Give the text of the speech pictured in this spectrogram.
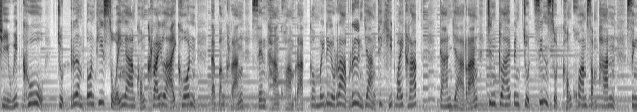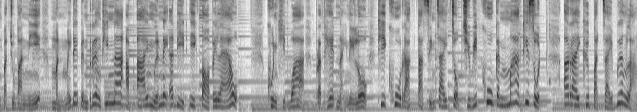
ชีวิตคู่ จุดเริ่มต้นที่สวยงามของใครหลายคน แต่บางครั้งเส้นทางความรักก็ไม่ได้ราบรื่นอย่างที่คิดไว้ครับ การหย่าร้างจึงกลายเป็นจุดสิ้นสุดของความสัมพันธ์ ซึ่งปัจจุบันนี้มันไม่ได้เป็นเรื่องที่น่าอับอายเหมือนในอดีตอีกต่อไปแล้วคุณคิดว่าประเทศไหนในโลกที่คู่รักตัดสินใจจบชีวิตคู่กันมากที่สุด อะไรคือปัจจัยเบื้องหลัง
